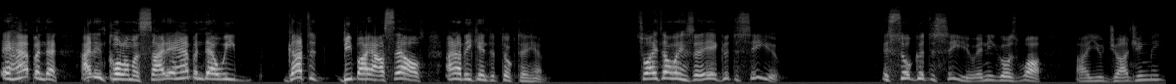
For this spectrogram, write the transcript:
It happened that I didn't call him aside. It happened that we got to be by ourselves, and I began to talk to him. So I told him, I said, "Hey, good to see you. It's so good to see you." And he goes, "Well, are you judging me?"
